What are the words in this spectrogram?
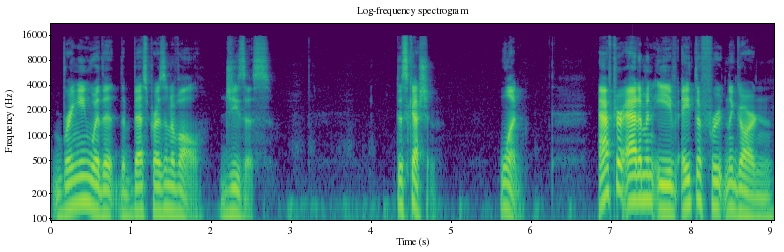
bringing with it the best present of all, Jesus. Discussion 1. After Adam and Eve ate the fruit in the garden,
